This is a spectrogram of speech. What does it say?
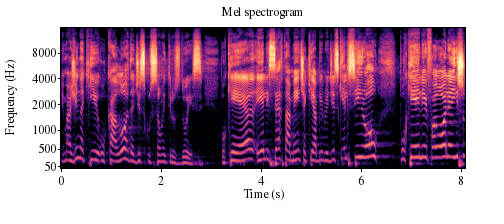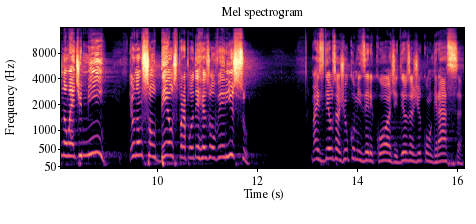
Imagina aqui o calor da discussão entre os dois, porque é, ele certamente, aqui a Bíblia diz que ele se irou, porque ele falou: Olha, isso não é de mim, eu não sou Deus para poder resolver isso. Mas Deus agiu com misericórdia, Deus agiu com graça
